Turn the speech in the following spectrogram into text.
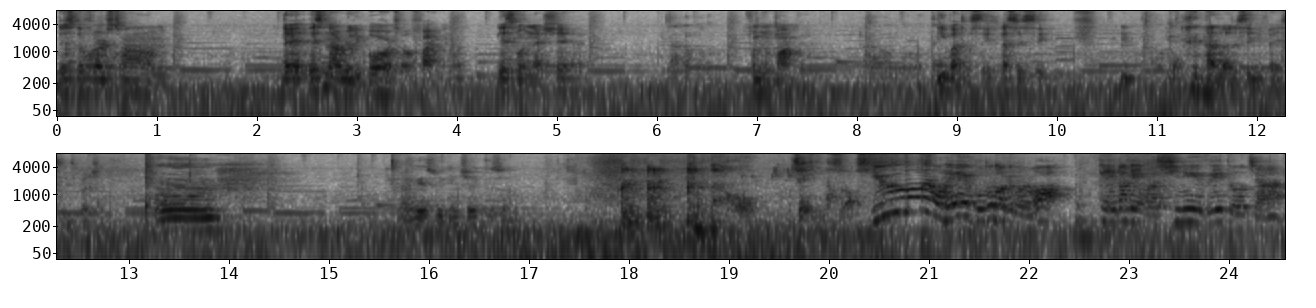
This is the first time that it's not really Boruto fighting them. This one that shit happened I don't know. What, from the manga. I don't know what that. You about to see. Let's just see. Okay. I'd love to see your facial expression. Um, I guess we can check this out. 言うまでもねえことだけどよ手加減はしねえぜ父ちゃん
